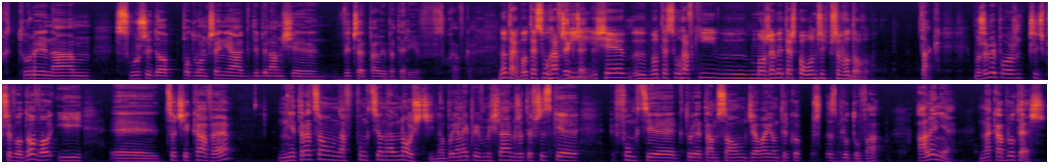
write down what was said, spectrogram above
który nam służy do podłączenia, gdyby nam się wyczerpały baterie w słuchawkach. No tak, bo te słuchawki Jack, jack. się, y, bo te słuchawki y, możemy też połączyć przewodowo. Tak, możemy połączyć przewodowo i e, co ciekawe, nie tracą na funkcjonalności, no bo ja najpierw myślałem, że te wszystkie funkcje, które tam są, działają tylko przez Bluetootha, ale nie, na kablu też.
